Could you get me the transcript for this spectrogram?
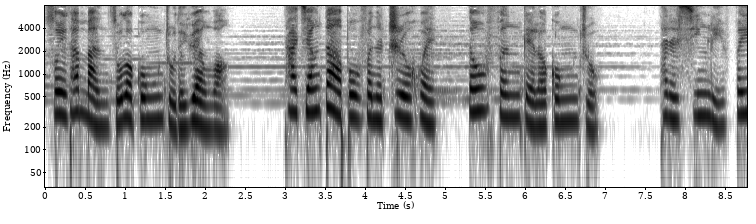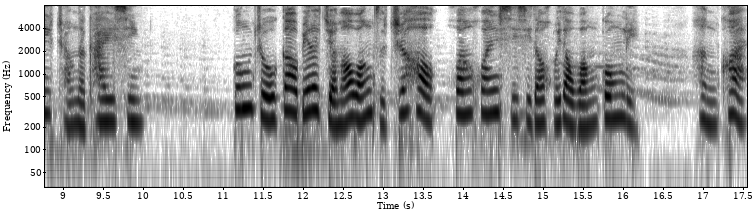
所以他满足了公主的愿望。他将大部分的智慧都分给了公主，他的心里非常的开心。公主告别了卷毛王子之后，欢欢喜喜地回到王宫里。很快，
